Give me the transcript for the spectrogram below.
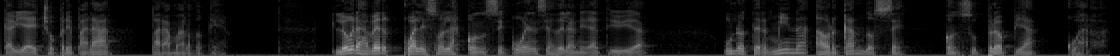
que había hecho preparar para Mardoqueo. ¿Logras ver cuáles son las consecuencias de la negatividad? Uno termina ahorcándose con su propia cuerda.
